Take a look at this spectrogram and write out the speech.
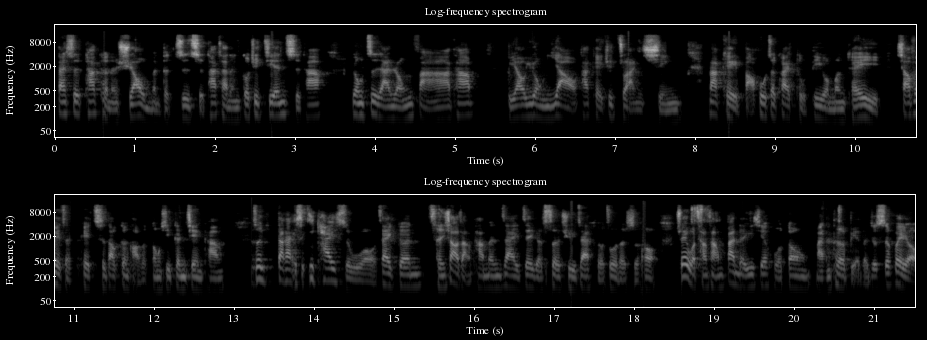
但是它可能需要我们的支持，它才能够去坚持它用自然农法啊，它不要用药，它可以去转型，那可以保护这块土地，我们可以消费者可以吃到更好的东西，更健康。这大概是一开始我在跟陈校长他们在这个社区在合作的时候，所以我常常办的一些活动蛮特别的，就是会有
